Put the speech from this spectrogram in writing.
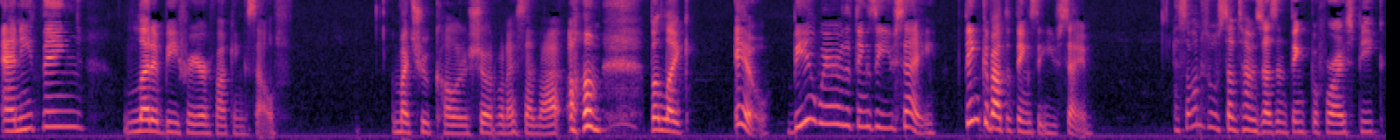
anything, let it be for your fucking self my true colors showed when I said that. Um, but like, ew, be aware of the things that you say. Think about the things that you say. As someone who sometimes doesn't think before I speak,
